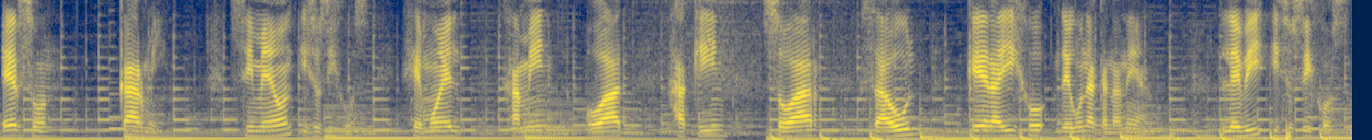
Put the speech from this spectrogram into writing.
Erson, Carmi. Simeón y sus hijos. Gemuel, Jamín, Oad, Jaquín, Soar, Saúl, que era hijo de una cananea. Leví y sus hijos.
